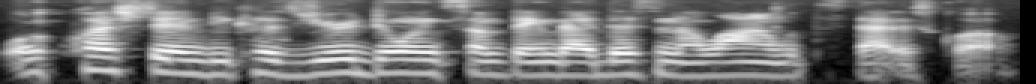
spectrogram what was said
or questioned because you're doing something that doesn't align with the status quo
